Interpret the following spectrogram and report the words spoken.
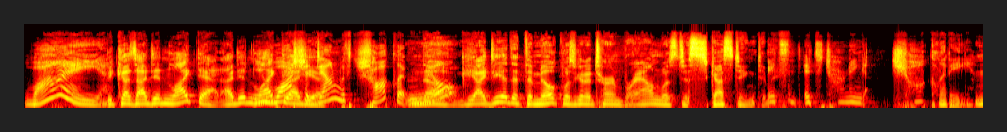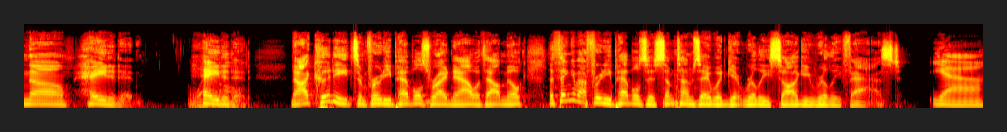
Why? because I didn't like that. I didn't You like the idea. You wash it down with chocolate milk. no, the idea that the milk was going to turn brown was disgusting to me. It's it's turning chocolatey. No, hated it. Hated it. Now I could eat some fruity pebbles right now without milk. The thing about fruity pebbles is sometimes they would get really soggy really fast. Yeah.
